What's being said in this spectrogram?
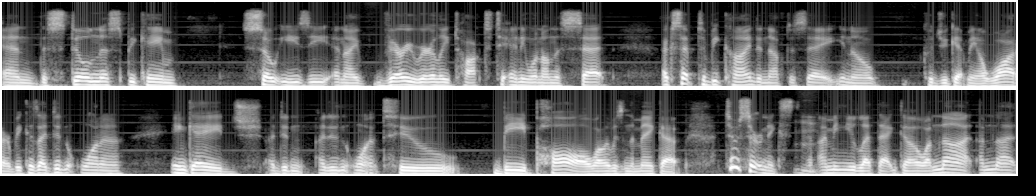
and the stillness became so easy. And I very rarely talked to anyone on the set, except to be kind enough to say, you know, could you get me a water? Because I didn't want to engage. I didn't I didn't want to be Paul while I was in the makeup. To a certain extent, mm. I mean, you let that go. I'm not. I'm not.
